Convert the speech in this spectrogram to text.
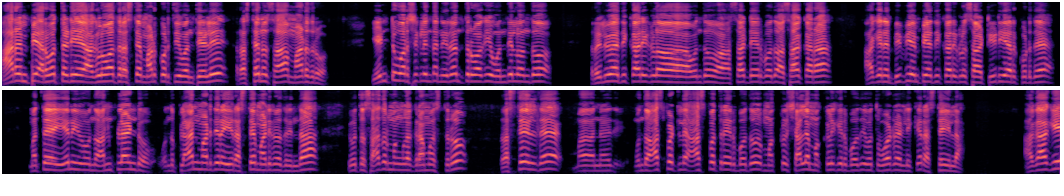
ಆರ್ ಎಂ ಪಿ ಅರವತ್ತಡಿ ಅಗಲವಾದ ರಸ್ತೆ ಮಾಡಿಕೊಡ್ತೀವಿ ಅಂತೇಳಿ ರಸ್ತೆನೂ ಸಹ ಮಾಡಿದ್ರು. ಎಂಟು ವರ್ಷಗಳಿಂದ ನಿರಂತರವಾಗಿ ಒಂದಿಲ್ಲೊಂದು ರೈಲ್ವೆ ಅಧಿಕಾರಿಗಳ ಒಂದು ಅಸಾಢ್ಯ ಇರ್ಬೋದು, ಅಸಹಕಾರ ಹಾಗೆಯೇ ಬಿ ಬಿ ಎಂ ಪಿ ಅಧಿಕಾರಿಗಳು ಸಹ ಟಿ ಡಿ ಆರ್ ಕೊಡದೆ, ಮತ್ತು ಏನು ಈ ಒಂದು ಅನ್ಪ್ಲ್ಯಾಂಡು ಒಂದು ಪ್ಲ್ಯಾನ್ ಮಾಡ್ದಿರೋ ಈ ರಸ್ತೆ ಮಾಡಿರೋದ್ರಿಂದ ಇವತ್ತು ಸಾದರಮಂಗಲ ಗ್ರಾಮಸ್ಥರು ರಸ್ತೆ ಇಲ್ಲದೆ ಒಂದು ಹಾಸ್ಪಿಟ್ಲ್, ಆಸ್ಪತ್ರೆ ಇರ್ಬೋದು, ಮಕ್ಕಳು, ಶಾಲೆ ಮಕ್ಕಳಿಗಿರ್ಬೋದು, ಇವತ್ತು ಓಡಾಡಲಿಕ್ಕೆ ರಸ್ತೆ ಇಲ್ಲ. ಹಾಗಾಗಿ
